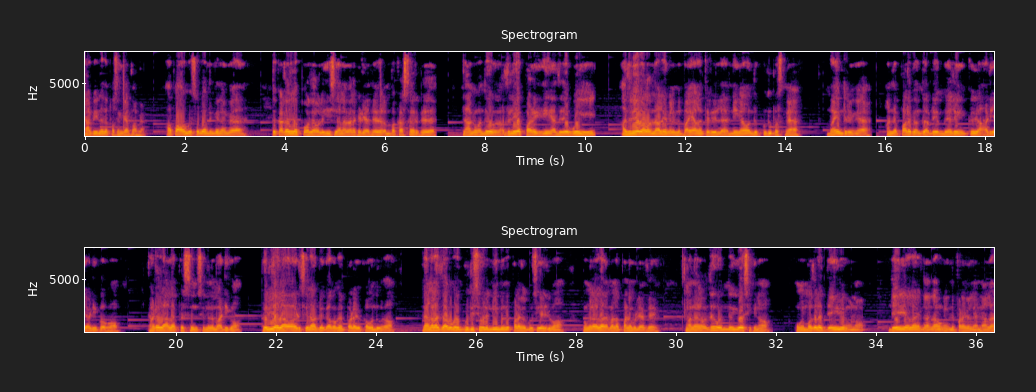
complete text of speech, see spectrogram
அப்படின்னு அந்த பசங்க கேட்பாங்க அப்போ அவங்க சொல்லுவாங்க அந்த மீனவங்க இது கடலில் போகிறது அவ்வளோ ஈஸியான வேலை கிடையாது. ரொம்ப கஷ்டம் இருக்குது நாங்கள் வந்து அதுலேயே பழகி அதுலேயே போய் அதுலேயே வளர்ந்தாலும் எங்களுக்கு இந்த பயம்லாம் தெரியல. நீங்களாம் வந்து புது பசங்க பயந்துருவீங்க. அந்த படகு வந்து அப்படியே மேலேயும் கீழே ஆடி ஆடி போகும். கடல் அலை பெருசுன்னு சின்னதமாக அடிக்கும் பெரிய அலை அடிச்சுன்னா அப்படியே கபக படகு கவுந்து விடும். நாங்களாம் தபகம் குதிச்சு உள்ள நீந்து வந்து படகை பிடிச்சி ஏறிடுவோம். உங்களால் அது மாதிரிலாம் பண்ண முடியாது. அதனால் வந்து வந்து யோசிக்கணும். உங்களுக்கு முதல்ல தைரியம் வேணும். தைரியம்லாம் இருந்தால் தான் உங்களுக்கு இந்த படகுல என்னால்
